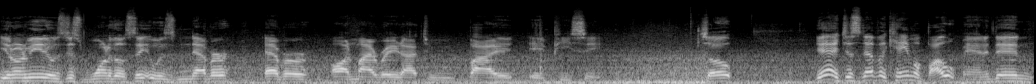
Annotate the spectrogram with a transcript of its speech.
you know what I mean? It was just one of those things. It was never, ever on my radar to buy a PC. So, yeah, it just never came about, man. And then,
